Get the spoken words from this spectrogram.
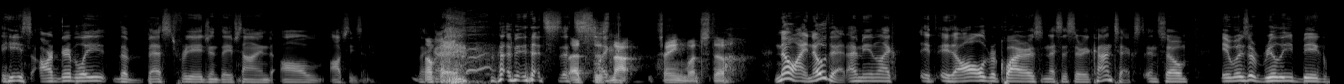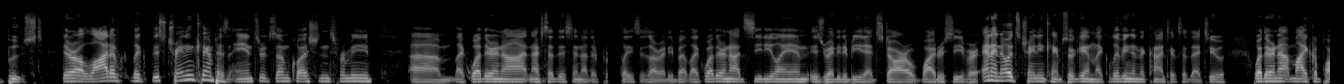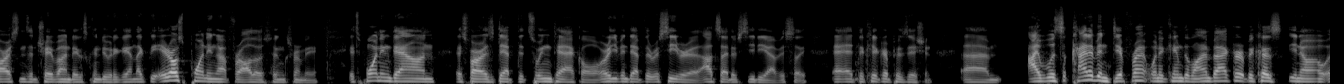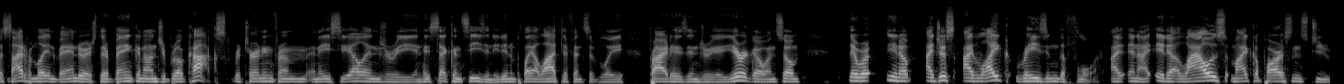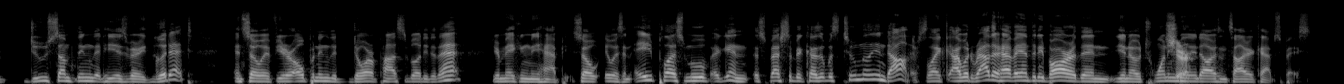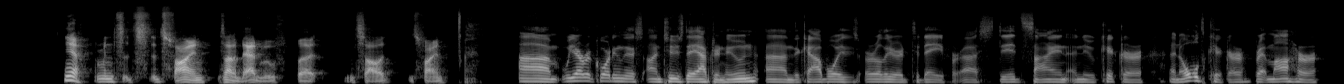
he's arguably the best free agent they've signed all offseason. Like, Okay. I, I mean, that's that's, That's, just like- not saying much, though. No, I know that. I mean, like it, it all requires necessary context. And so it was a really big boost. There are a lot of like this training camp has answered some questions for me. Um, like whether or not, and I've said this in other places already, but like whether or not CeeDee Lamb is ready to be that star wide receiver. And I know it's training camp. So again, like living in the context of that too, whether or not Micah Parsons and Trevon Diggs can do it again. Like the arrow's pointing up for all those things for me. It's pointing down as far as depth at swing tackle or even depth at receiver outside of CD, obviously, at the kicker position. Um, I was kind of indifferent when it came to linebacker because, you know, aside from Leighton Vander Esch, they're banking on Jabril Cox returning from an ACL injury in his second season. He didn't play a lot defensively prior to his injury a year ago. And so there were, you know, I just I like raising the floor. I and I it allows Micah Parsons to do something that he is very good at. And so if you're opening the door of possibility to that, you're making me happy. So it was an A plus move again, especially because it was two million dollars. Like I would rather have Anthony Barr than you know twenty Sure. million dollars in salary cap space. Yeah. I mean, it's, it's it's fine. It's not a bad move, but it's solid. It's fine. Um, we are recording this on Tuesday afternoon. Um, the Cowboys earlier today for us did sign a new kicker, an old kicker, Brett Maher.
